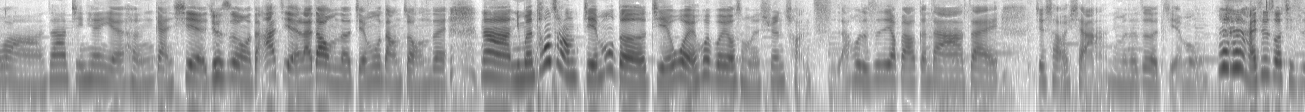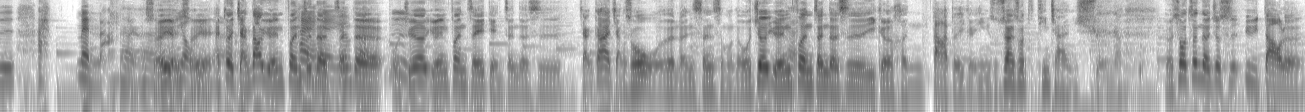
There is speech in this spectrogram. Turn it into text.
哇，那今天也很感谢，就是我们的阿姐来到我们的节目当中。对，那你们通常节目的结尾会不会有什么宣传词啊？或者是要不要跟大家再介绍一下你们的这个节目？还是说其实哎？man 啊，随缘随缘。哎，对，讲到缘分，真的真的，我觉得缘分这一点真的是讲刚才讲说我的人生什么的，我觉得缘分真的是一个很大的一个因素。虽然说听起来很悬啊，有时候真的就是遇到了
